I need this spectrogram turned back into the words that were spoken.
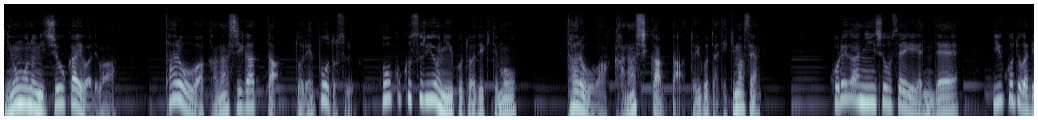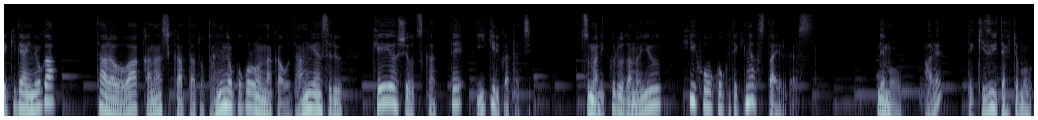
日本語の日常会話では、太郎は悲しがったとレポートする、報告するように言うことはできても、太郎は悲しかったということはできません。これが認証制限で、言うことができないのが、太郎は悲しかったと他人の心の中を断言する形容詞を使って言い切る形。つまり黒田の言う非報告的なスタイルです。でも、あれ？って気づいた人も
